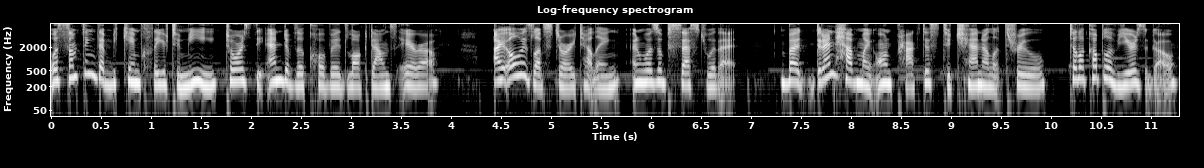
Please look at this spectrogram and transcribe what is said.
was something that became clear to me towards the end of the COVID lockdowns era. I always loved storytelling and was obsessed with it, but didn't have my own practice to channel it through till a couple of years ago.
